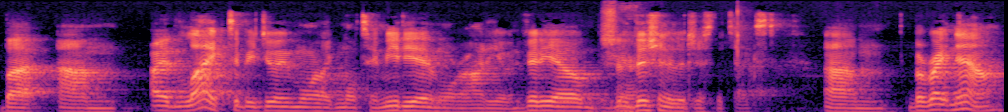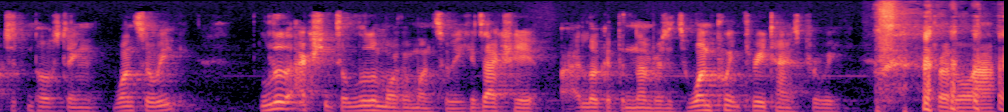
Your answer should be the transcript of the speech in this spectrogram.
But um, I'd like to be doing more like multimedia, more audio and video, sure. in addition to just the text. Um, but right now, just posting once a week. A little, actually, it's a little more than once a week. It's actually, I look at the numbers, it's 1.3 times per week for the last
